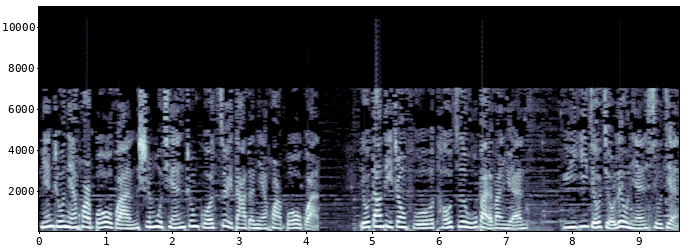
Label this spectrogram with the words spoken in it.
绵竹年画博物馆是目前中国最大的年画博物馆，由当地政府投资五百万元，于一九九六年修建，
